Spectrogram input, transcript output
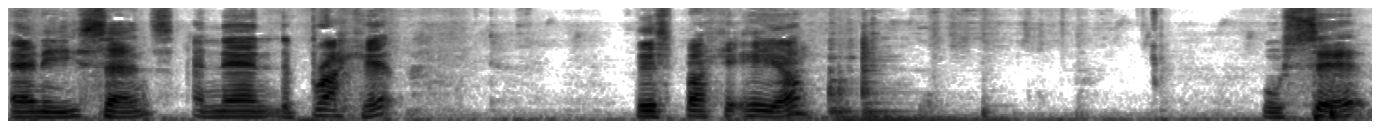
any sense. And then the bracket, this bracket here, will sit,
